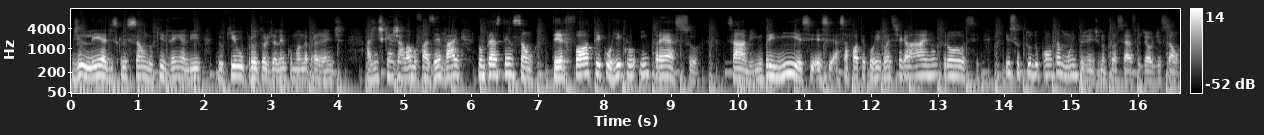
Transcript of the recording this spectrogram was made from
de ler a descrição do que vem ali, do que o produtor de elenco manda pra gente. A gente quer já logo fazer, vai, não presta atenção. Ter foto e currículo impresso, sabe? Imprimir esse, esse, essa foto e currículo, aí você chega lá, ai, não trouxe. Isso tudo conta muito, gente, no processo de audição.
